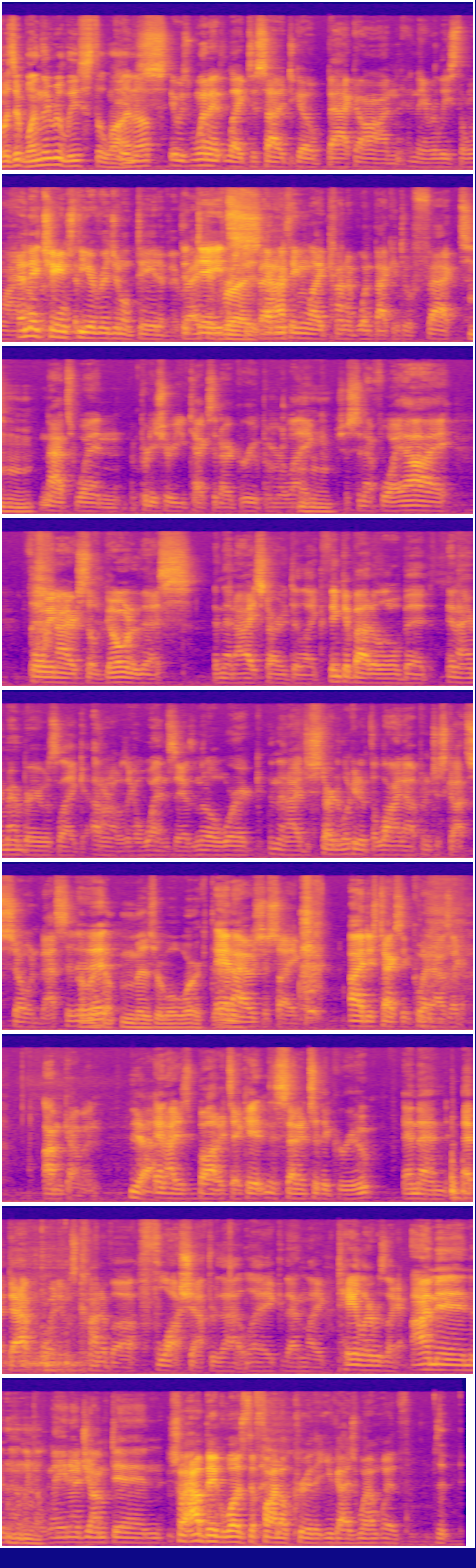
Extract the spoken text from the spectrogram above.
was it when they released the It lineup? was, it was when it like decided to go back on and they released the lineup. And they changed the, the original date of it, the right? Dates, Right. everything like kind of went back into effect. Mhm. And that's when I'm pretty sure you texted our group and were like, Mhm. just an FYI, Foley and I are still going to this. And then I started to like think about it a little bit, and I remember it was like I don't know, it was like a Wednesday, I was in the middle of work, and then I just started looking at the lineup and just got so invested in Like it, a miserable work day. and I was just like, I just texted Quinn, I was like, I'm coming, Yeah. and I just bought a ticket and just sent it to the group. And then at that point, it was kind of a flush after that. Like then, like Taylor was like, "I'm in," and then like mm-hmm. Elena jumped in. so how big was the final crew that you guys went with?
